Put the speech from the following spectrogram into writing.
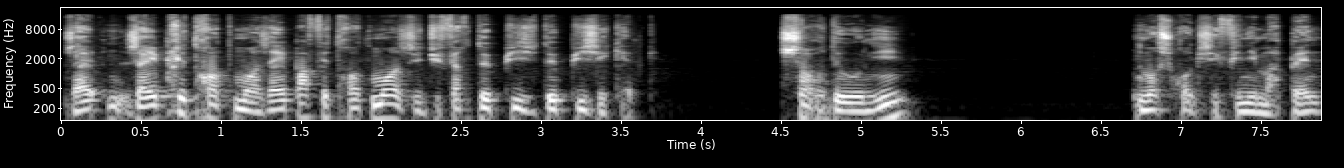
J'avais pris 30 mois. J'avais pas fait 30 mois. J'ai dû faire deux piges, deux piges et quelques. Je sors de Oni. Moi, je crois que j'ai fini ma peine.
